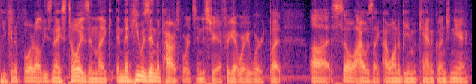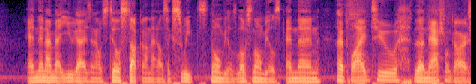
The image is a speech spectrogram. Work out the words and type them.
you can afford all these nice toys and like and then he was in the power sports industry. I forget where he worked but uh, so i was like i want to be a mechanical engineer. And then i met you guys and i was still stuck on that. I was like sweet snowmobiles love snowmobiles. And then i applied to the national guard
